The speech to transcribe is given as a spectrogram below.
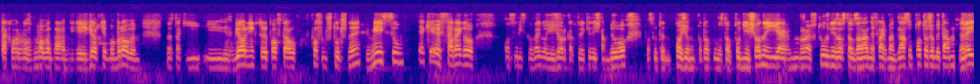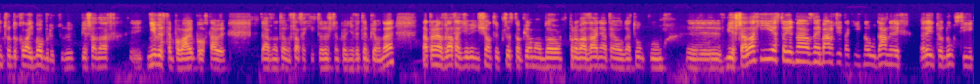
taką rozmowę nad jeziorkiem Bobrowym. To jest taki y, zbiornik, który powstał w sposób sztuczny w miejscu jakiegoś starego osuwiskowego jeziorka, które kiedyś tam było. Po prostu ten poziom potoku został podniesiony i jak wtórnie został zalany fragment lasu po to, żeby tam reintrodukować bobry, które w Bieszadach nie występowały, bo zostały dawno temu w czasach historycznych pewnie wytępione. Natomiast w latach 90. przystąpiono do wprowadzania tego gatunku y, w Bieszczadach i jest to jedna z najbardziej takich no, udanych reintrodukcji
